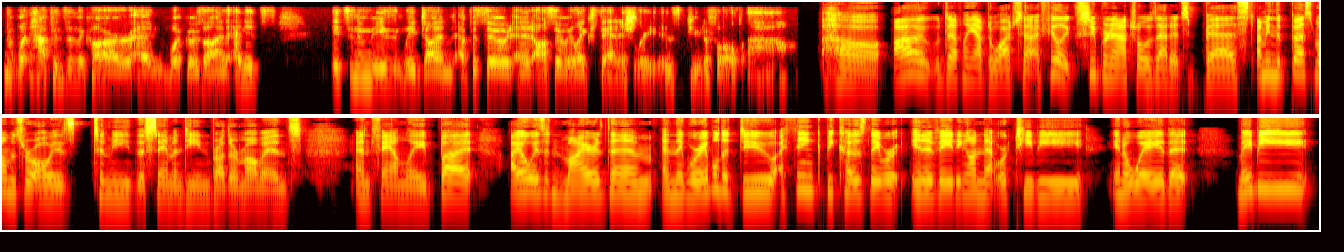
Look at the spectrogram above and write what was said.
what happens in the car and what goes on, and it's it's an amazingly done episode, and it also like fanishly is beautiful. Oh. Oh, I would definitely have to watch that. I feel like Supernatural is at its best. I mean, the best moments were always, to me, the Sam and Dean brother moments and family, but I always admired them and they were able to do, I think because they were innovating on network TV in a way that maybe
